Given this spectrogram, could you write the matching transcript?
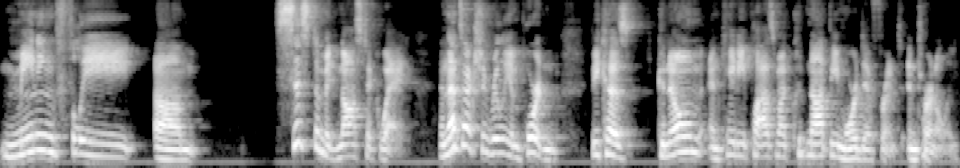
meaningfully um, system agnostic way. And that's actually really important because GNOME and KDE Plasma could not be more different internally.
